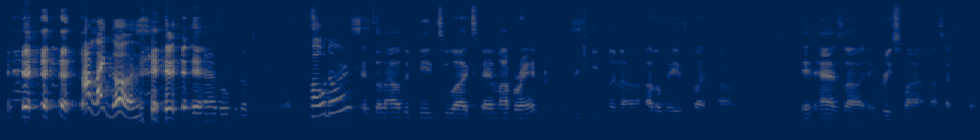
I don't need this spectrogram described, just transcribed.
I like doors. it has opened up some new doors. It's, Whole doors. it's allowed me to uh, expand my brand and, and reach people in uh, other ways, but um, it has uh, increased my, my sex appeal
